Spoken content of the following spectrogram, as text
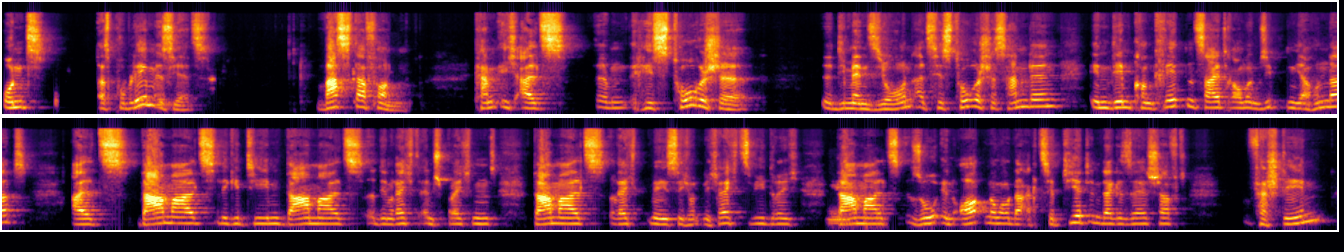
Und das Problem ist jetzt, was davon kann ich als ähm, historische äh, Dimension, als historisches Handeln in dem konkreten Zeitraum im siebten Jahrhundert als damals legitim, damals dem Recht entsprechend, damals rechtmäßig und nicht rechtswidrig, ja. damals so in Ordnung oder akzeptiert in der Gesellschaft verstehen,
